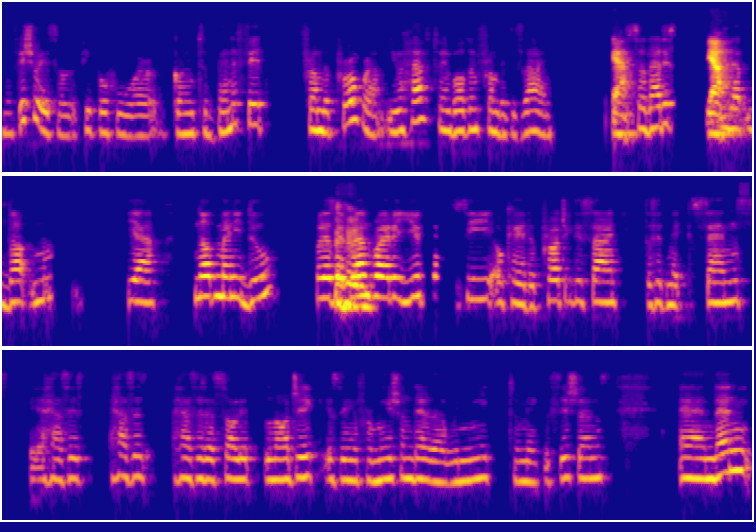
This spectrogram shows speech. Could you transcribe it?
beneficiaries or the people who are going to benefit from the program. You have to involve them from the design. Yeah. So that is yeah. That, that, yeah, not many do. But as a mm-hmm. grant writer, you can see, okay, the project design, does it make sense? It has it has it has it a solid logic? Is the information there that we need to make decisions? And then,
